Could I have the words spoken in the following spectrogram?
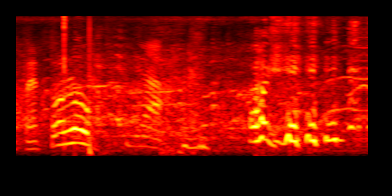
Lupa follow? Ya. Oke. okay.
